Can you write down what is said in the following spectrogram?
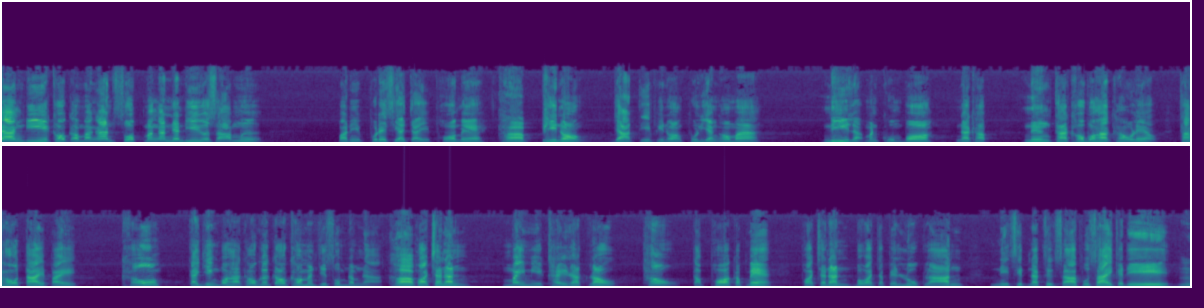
ย่างดีเขาก็มางานศพมางานยันดีอยู่สามมือป่านนี้ผู้ได้เสียใจพ่อแม่ ครับ พี่น้องญาติพี่น้องผู้เลี้ยงเขามา นี่แหละมันคุมบอนะครับหนึ่งถ้าเขาบ่หักเขาแล้ว ถ้าเขาตายไป เขา ก็ยิ่งบ่หักเขาคือเก่าเขามันติดสมดำหนา ครับ เพราะฉะนั้นไม่มีใครรักเราเท่ากับพ่อกับแม่ เพราะฉะนั้นไม่ว่าจะเป็นลูกหลาน นิสิตนักศึกษาผู้ใช้ก็ดี อื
